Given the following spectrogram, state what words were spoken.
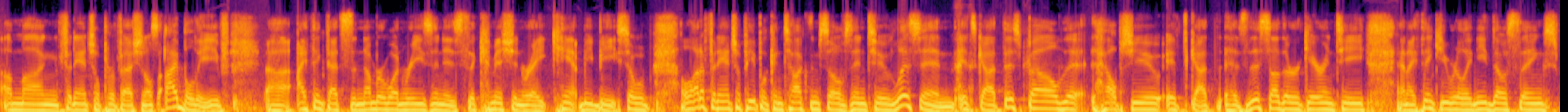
among financial professionals. I believe. Uh, I think that's the number one reason is the commission rate can't be beat. So a lot of financial people can talk themselves into listen. It's got this bell that helps you. It got has this other guarantee, and I think you really need those things.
